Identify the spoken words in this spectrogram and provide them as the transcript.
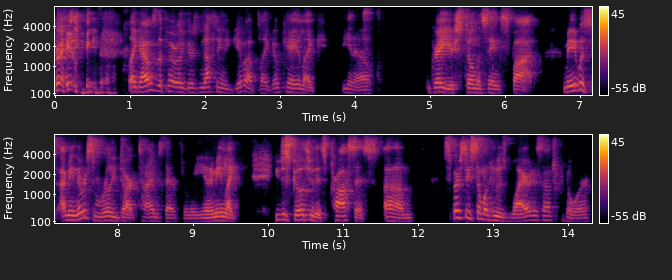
Right. Like, like I was the point where like there's nothing to give up. Like, okay, like, you know, great, you're still in the same spot. I mean, it was, I mean, there were some really dark times there for me. You know what I mean? Like you just go through this process, um, especially someone who is wired as an entrepreneur,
